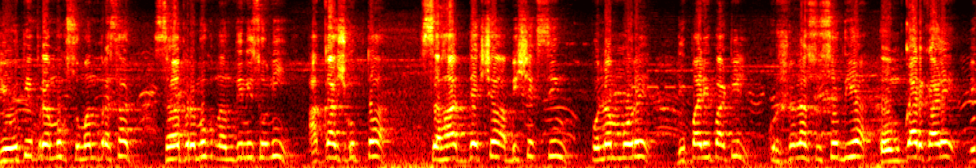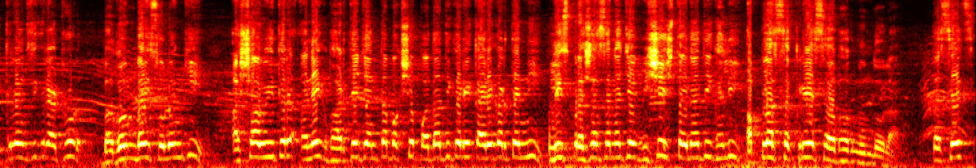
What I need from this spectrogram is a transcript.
युवती प्रमुख सुमन प्रसाद सहप्रमुख नंदिनी सोनी आकाश गुप्ता सहअध्यक्ष अभिषेक सिंग पूनम मोरे दीपाली पाटील कृष्णला सुसोदिया ओमकार काळे विक्रमसिंग राठोड भगवानभाई सोलंकी अशा तर अनेक भारतीय जनता पक्ष पदाधिकारी कार्यकर्त्यांनी पोलीस प्रशासनाच्या विशेष तैनातीखाली आपला सक्रिय सहभाग नोंदवला. तसेच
